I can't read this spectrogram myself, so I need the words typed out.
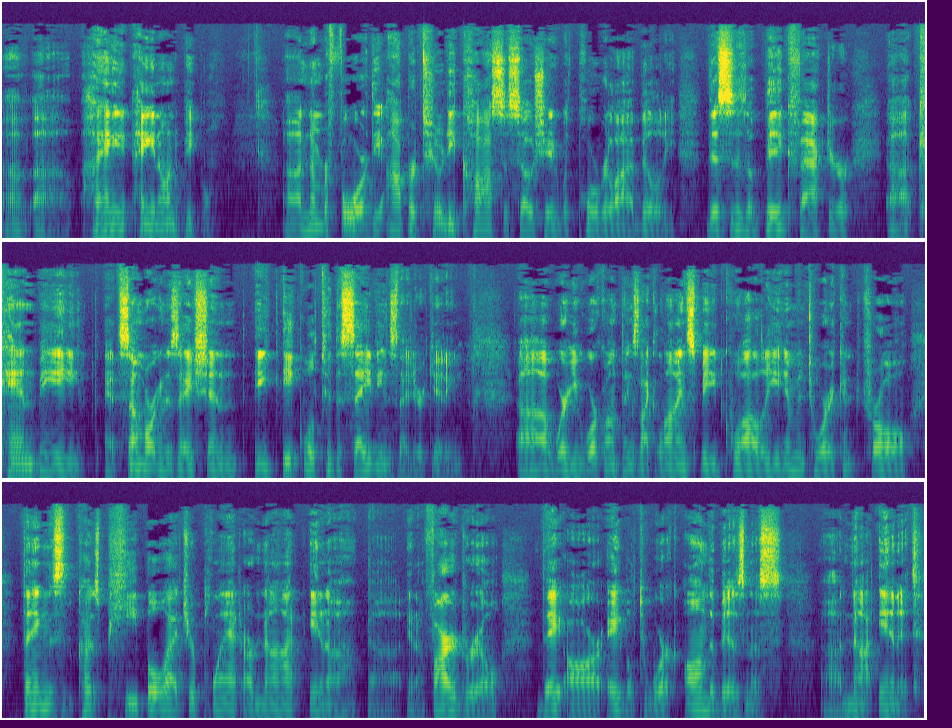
of uh, hanging hanging on to people. Uh, number four, the opportunity costs associated with poor reliability. This is a big factor uh, can be at some organization e- equal to the savings that you're getting, uh, where you work on things like line speed, quality, inventory control, things because people at your plant are not in a uh, in a fire drill; they are able to work on the business. Uh, not in it.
